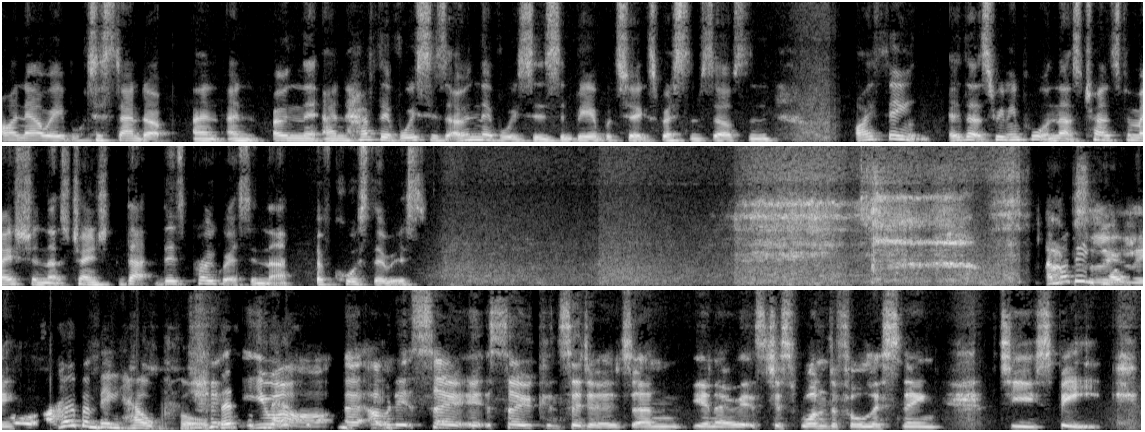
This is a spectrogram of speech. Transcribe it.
are now able to stand up and and own the, and have their voices, own their voices, and be able to express themselves. And I think that's really important. That's transformation. That's change. That there's progress in that. Of course, there is. Am Absolutely. I being helpful? I hope I'm being helpful. you are. Uh, I mean, it's so it's so considered, and you know, it's just wonderful listening to you speak.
